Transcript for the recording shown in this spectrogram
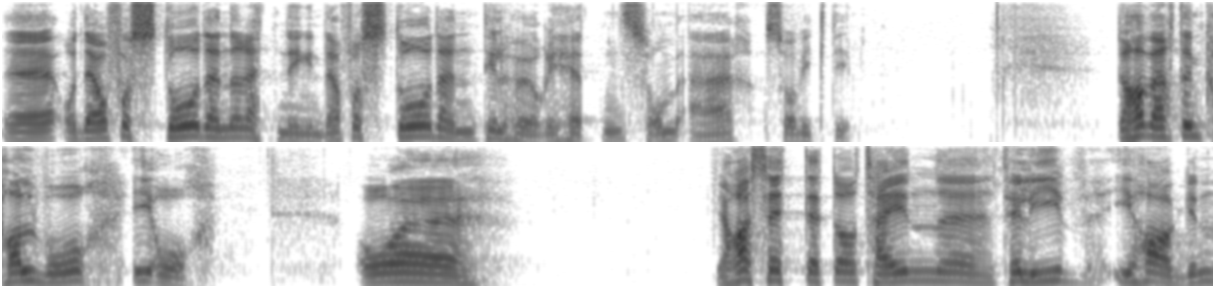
Eh, og Det er å forstå denne retningen, det er å forstå denne tilhørigheten, som er så viktig. Det har vært en kald vår i år. Og eh, jeg har sett etter tegn eh, til liv i hagen,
